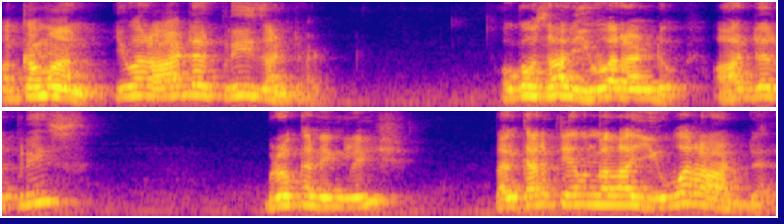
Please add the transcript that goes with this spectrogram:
కమాన్ యువర్ ఆర్డర్ ప్లీజ్ అంటాడు. ఒక్కోసారి your and order please. Broken English దాని కరెక్ట్ ఏమన్నా యువర్ ఆర్డర్.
